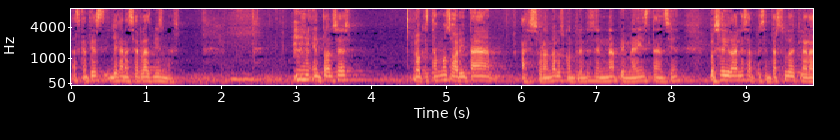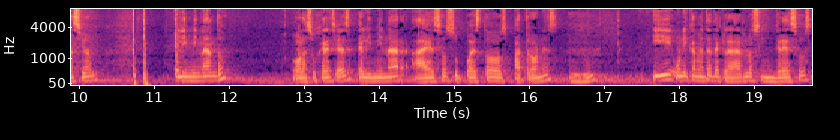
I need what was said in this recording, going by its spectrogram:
las cantidades llegan a ser las mismas. Entonces, lo que estamos ahorita asesorando a los contribuyentes en una primera instancia, pues ayudarles a presentar su declaración eliminando, o la sugerencia es eliminar a esos supuestos patrones y únicamente declarar los ingresos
